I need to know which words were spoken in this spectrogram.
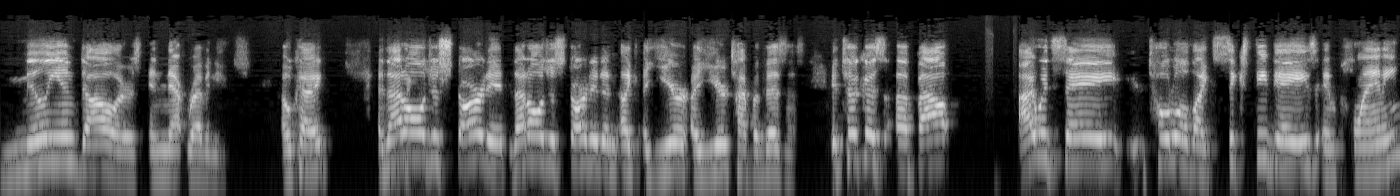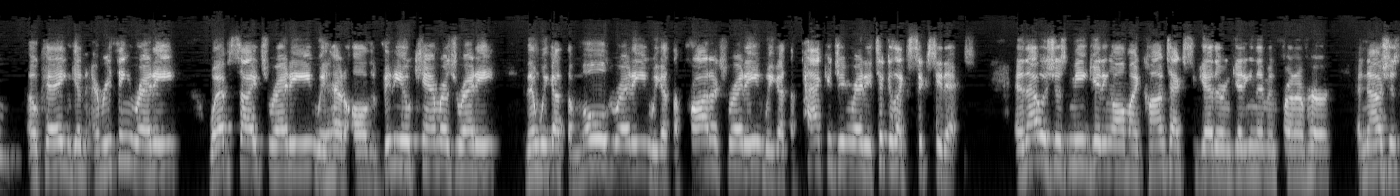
million dollars in net revenues Okay. And that all just started, that all just started in like a year, a year type of business. It took us about, I would say, total of like 60 days in planning, okay, and getting everything ready, websites ready. We had all the video cameras ready. Then we got the mold ready. We got the products ready. We got the packaging ready. It took us like 60 days. And that was just me getting all my contacts together and getting them in front of her. And now she's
